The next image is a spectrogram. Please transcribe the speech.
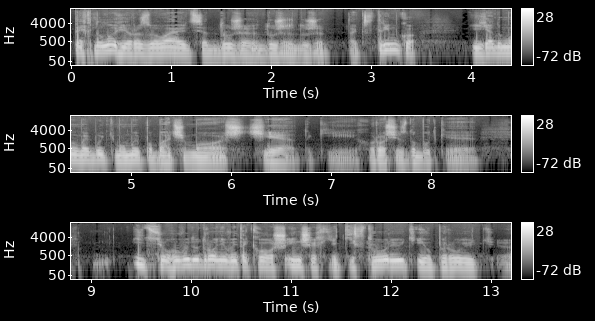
технології розвиваються дуже, дуже, дуже так стрімко. І я думаю, в майбутньому ми побачимо ще такі хороші здобутки і цього виду дронів, і також інших, які створюють і оперують е,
